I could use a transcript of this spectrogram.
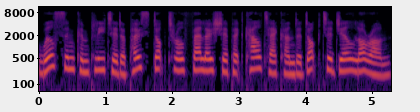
Wilson completed a postdoctoral fellowship at Caltech under Dr. Gilles Laurent.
